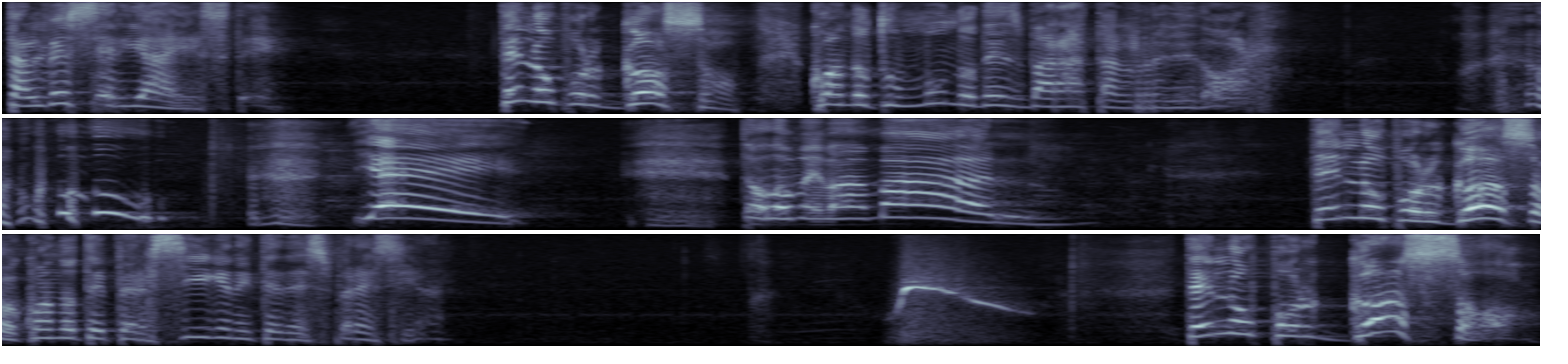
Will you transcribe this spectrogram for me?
tal vez sería este. Tenlo por gozo cuando tu mundo desbarata alrededor. todo me va mal. Tenlo por gozo cuando te persiguen y te desprecian. Tenlo por gozo.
